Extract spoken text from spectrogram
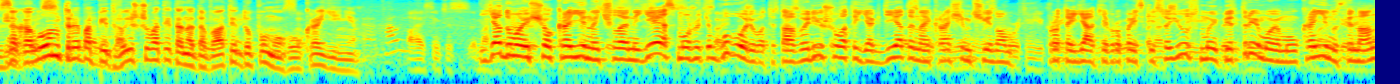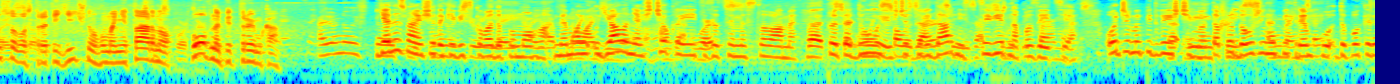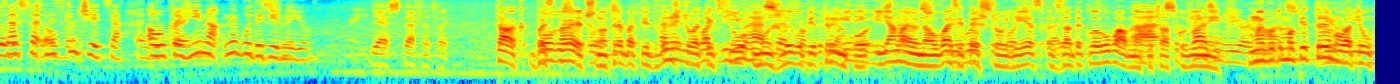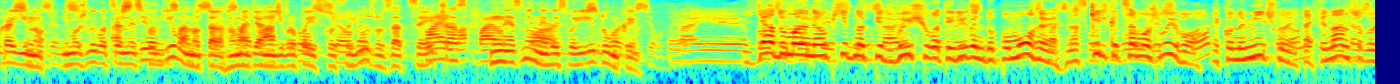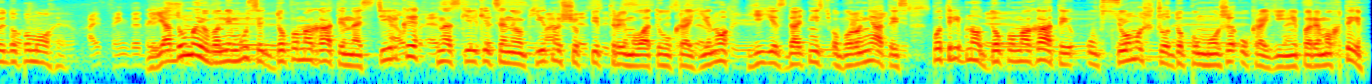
Загалом треба підвищувати та надавати допомогу Україні. Я думаю, що країни-члени ЄС можуть обговорювати та вирішувати, як діяти найкращим чином. Проте, як Європейський Союз, ми підтримуємо Україну фінансово, стратегічно, гуманітарно. Повна підтримка. Я не знаю, що таке військова допомога. Не маю уявлення, що криється за цими словами. Проте думаю, що солідарність це вірна позиція. Отже, ми підвищуємо та продовжуємо підтримку, допоки це все не скінчиться, а Україна не буде вільною. Так, безперечно, треба підвищувати всю можливу підтримку. Я маю на увазі те, що єС задекларував на початку війни. Ми будемо підтримувати Україну, і можливо, це несподівано. Та громадяни Європейського союзу за цей час не змінили своєї думки. Я думаю, необхідно підвищувати рівень допомоги, наскільки це можливо, економічної та фінансової допомоги. Я думаю, вони мусять допомагати настільки, наскільки це необхідно, щоб підтримувати Україну, її здатність оборонятись. Потрібно допомагати у всьому, що допоможе Україні перемогти.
